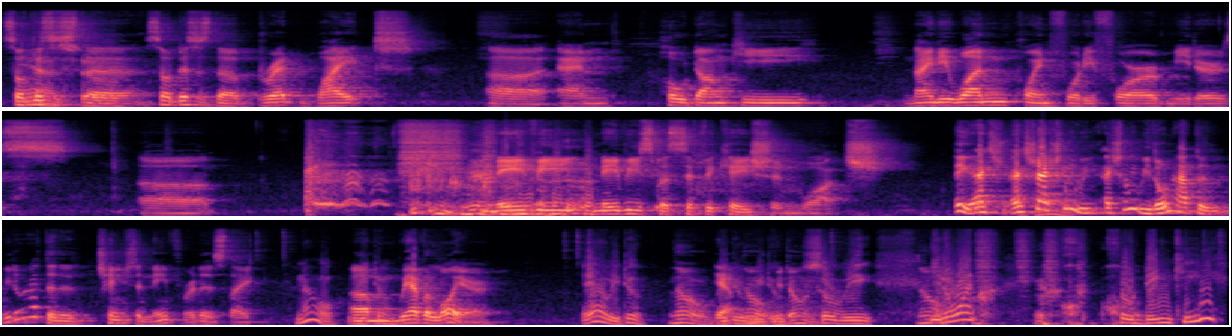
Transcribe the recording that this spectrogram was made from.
So this is so- the so this is the Bread White uh, and Hodonky, ninety one point forty four meters. Uh, Navy Navy specification watch. Hey, actually, actually, actually, we actually we don't have to we don't have to change the name for this. Like, No, we um, we have a lawyer. Yeah, we do. no, Yeah. we, no, we, we don't. So we, No. you know what, Ho- Hodinkee,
